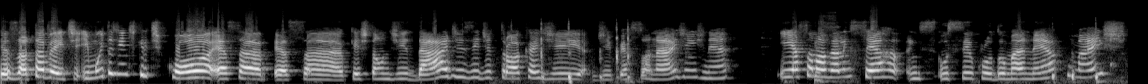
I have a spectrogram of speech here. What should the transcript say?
Exatamente. E muita gente criticou essa, essa questão de idades e de trocas de, de personagens, né? E essa novela encerra o ciclo do Maneco, mas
